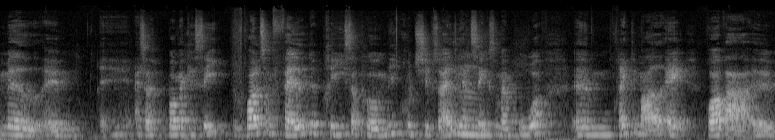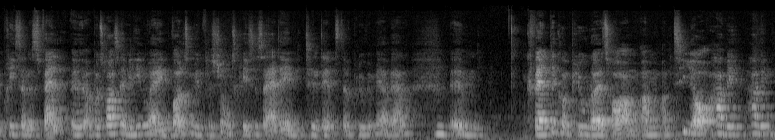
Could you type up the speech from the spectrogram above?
med, øhm, øh, altså, hvor man kan se voldsomt faldende priser på mikrochips og alle de her mm. ting, som man bruger øhm, rigtig meget af råvareprisernes fald, øh, og på trods af, at vi lige nu er i en voldsom inflationskrise, så er det en tendens, der vil blive ved med at være der. Mm. Øhm, kvantecomputer, jeg tror om, om, om 10 år har vi, har vi en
